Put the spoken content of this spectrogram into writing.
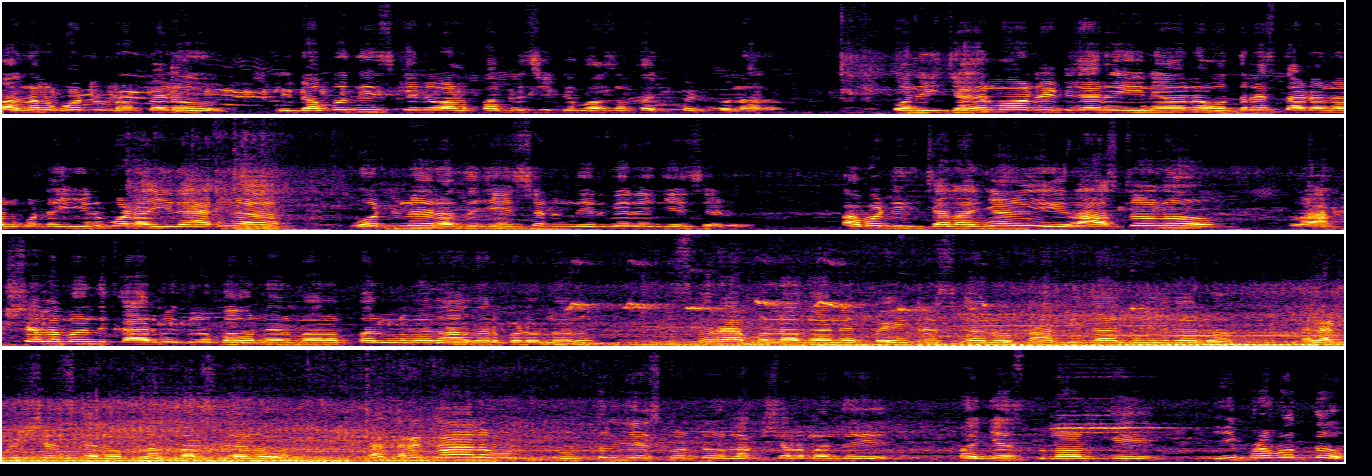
వందల కోట్ల రూపాయలు ఈ డబ్బు తీసుకెళ్ళి వాళ్ళ పబ్లిసిటీ కోసం ఖర్చు పెట్టుకున్నారు. పోనీ జగన్మోహన్ రెడ్డి గారు ఈయన ఏమైనా ఉద్ధరిస్తాడని అనుకుంటే ఈయన కూడా ఈ ఏకంగా ఓటునే రద్దు చేశాడు నిర్వీర్యం చేశాడు. కాబట్టి ఇది చాలా అన్యాయం. ఈ రాష్ట్రంలో లక్షల మంది కార్మికులు భవన నిర్మాణ పనుల మీద ఆధారపడి ఉన్నారు. ఇసుక ర్యాంపుల్లో కానీ పెయింటర్స్ గాను కాఫీ కార్మికులు గాను ఎలక్ట్రీషియన్స్ గాను ప్లంబర్స్ గాను రకరకాల వృ- వృత్తులు చేసుకుంటూ లక్షల మంది పనిచేస్తున్న వాళ్ళకి ఈ ప్రభుత్వం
